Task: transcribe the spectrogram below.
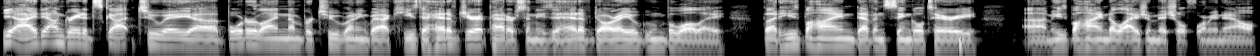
Yeah, I downgraded Scott to a uh, borderline number two running back. He's ahead of Jaret Patterson. He's ahead of Dare Ogunbowale, but he's behind Devin Singletary. Um, he's behind Elijah Mitchell for me now.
